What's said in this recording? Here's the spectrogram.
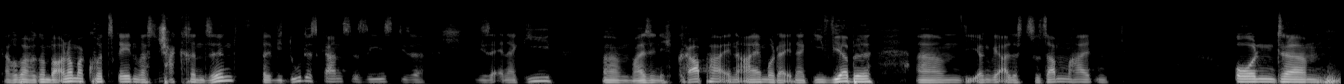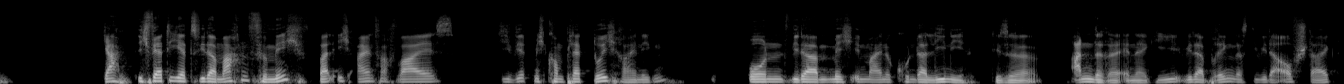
Darüber können wir auch noch mal kurz reden, was Chakren sind, wie du das Ganze siehst, diese, diese Energie, ähm, weiß ich nicht, Körper in einem oder Energiewirbel, ähm, die irgendwie alles zusammenhalten. Und ähm, ja, ich werde die jetzt wieder machen für mich, weil ich einfach weiß, die wird mich komplett durchreinigen und wieder mich in meine Kundalini, diese andere Energie wieder bringen, dass die wieder aufsteigt.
